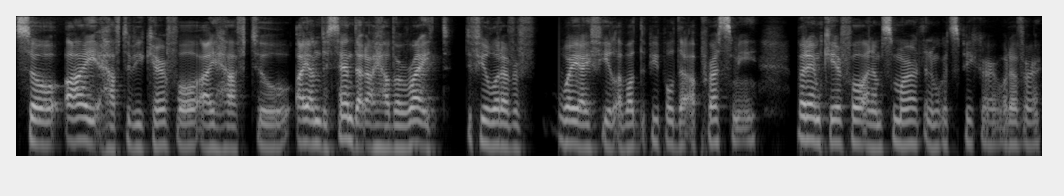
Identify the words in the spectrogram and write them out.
So I have to be careful. I have to, I understand that I have a right to feel whatever way I feel about the people that oppress me, but I'm careful and I'm smart and I'm a good speaker, whatever.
